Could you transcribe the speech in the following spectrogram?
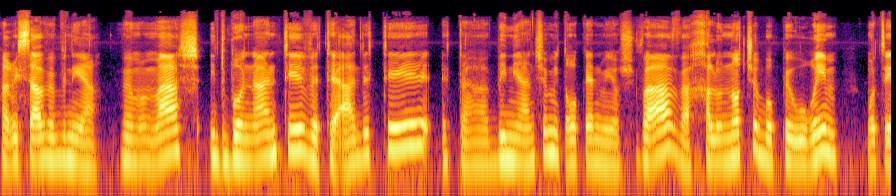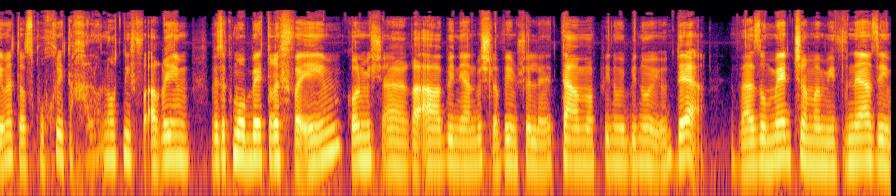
הריסה ובנייה. וממש התבוננתי ותיעדתי את הבניין שמתרוקן מיושביו, והחלונות שבו פעורים. מוציאים את הזכוכית, החלונות נפערים, וזה כמו בית רפאים. כל מי שראה בניין בשלבים של אה, תמ"א, פינוי-בינוי, יודע. ואז עומד שם המבנה הזה עם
